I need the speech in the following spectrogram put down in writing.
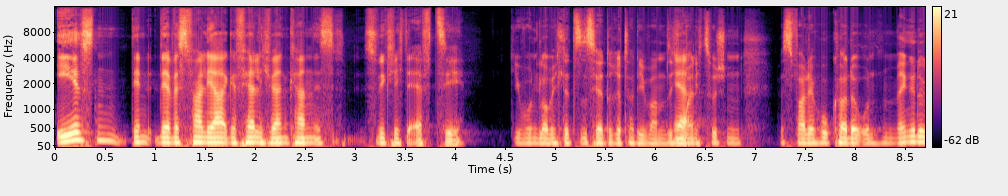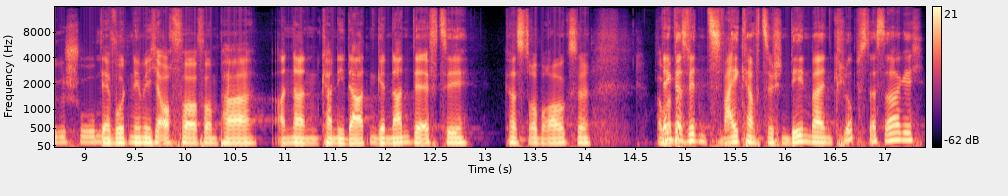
ehesten, den, der Westfalia gefährlich werden kann, ist, ist wirklich der FC. Die wurden, glaube ich, letztes Jahr Dritter. Die waren sich, Ja. meine ich, zwischen Westfalia Huckade und Mengele geschoben. Der wurde nämlich auch vor, vor ein paar anderen Kandidaten genannt, der FC Castrop Rauxel. Ich denke, das wird ein Zweikampf zwischen den beiden Clubs, das sage ich.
